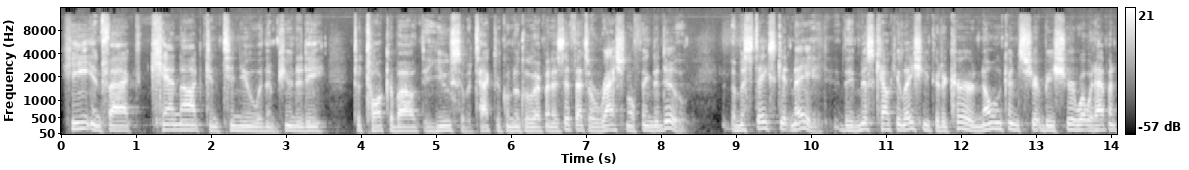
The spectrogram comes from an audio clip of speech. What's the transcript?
He, in fact, cannot continue with impunity to talk about the use of a tactical nuclear weapon as if that's a rational thing to do. The mistakes get made. The miscalculation could occur. No one can be sure what would happen,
